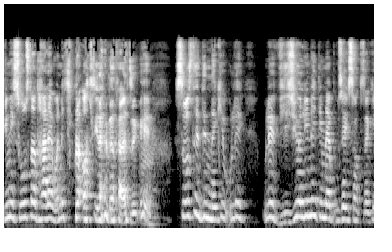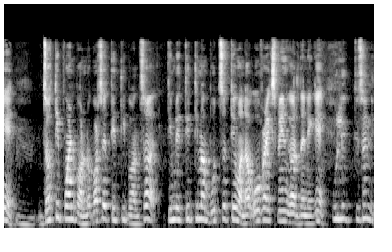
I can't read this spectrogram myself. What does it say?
तिमी सोच्न थाल्यो भने तिमीलाई अल्छी लाग्न थाल्छ कि। सोच्नै दिँदैन कि उसले उसले भिजुअली नै तिमीलाई बुझाइसक्छ कि। जति पोइन्ट भन्नुपर्छ त्यति भन्छ। तिमीले त्यतिमा बुझ्छ त्योभन्दा ओभर एक्सप्लेन गर्दैन कि। उसले त्यो छ नि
